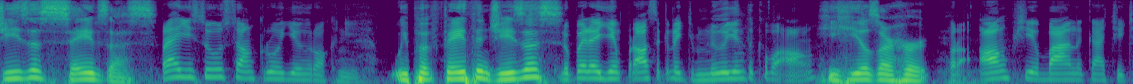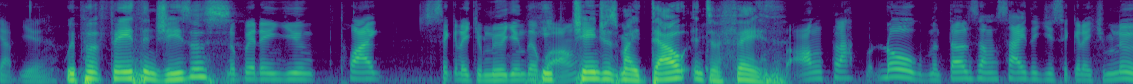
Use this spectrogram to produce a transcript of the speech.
Jesus saves us. ព្រះយេស៊ូវសង្គ្រោះយើងរាល់គ្នា We put faith in Jesus, នៅពេលដែលយើងផ្ដោតសេចក្តីជំនឿយើងទៅព្រះអង្គ he heals our hurt. ព្រះអង្គព្យាបាលនឹងការជឿចាប់យើង We put faith in Jesus, នៅពេលដែលយើងថ្វាយសេចក្តីជំនឿយើងទៅព he ព្រះអង្គ changes my doubt into faith. ព្រះអង្គផ្លាស់ប្ដូរមន្ទិលសង្ស័យទៅជាសេចក្តីជំនឿ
